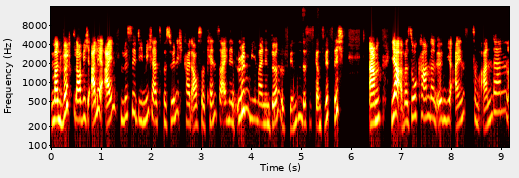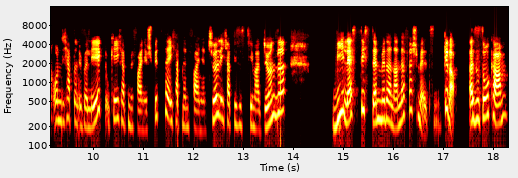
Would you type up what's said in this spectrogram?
man wird, glaube ich, alle Einflüsse, die mich als Persönlichkeit auch so kennzeichnen, irgendwie in meinen Dirndl finden. Das ist ganz witzig. Ähm, ja, aber so kam dann irgendwie eins zum anderen und ich habe dann überlegt, okay, ich habe eine feine Spitze, ich habe einen feinen Tüll, ich habe dieses Thema Dirndl. Wie lässt sich denn miteinander verschmelzen? Genau. Also so kam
